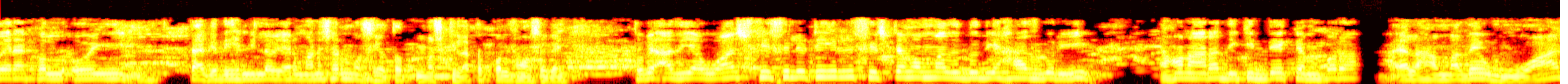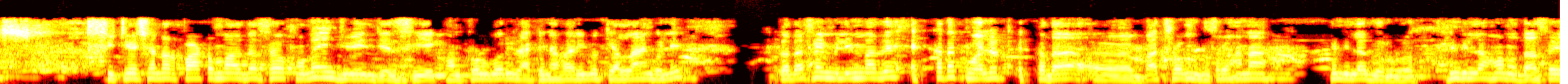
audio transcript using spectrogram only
গাইরা কল ওই তাকে দেখে নিল ইয়ার মানুষের মসিয়ত মুশকিলাত কল পৌঁছে গাই। তবে আজ ইয়া ওয়াশ ফেসিলিটির সিস্টেম মাঝে যদি হাজ করি এখন আরা দেখি দে ক্যাম্পারা এলাহাম মাঝে ওয়াশ সিচুয়েশনের পার্ট মাঝে আছে কোনো এনজিও এজেন্সি কন্ট্রোল করি রাখি না পারিব কেলা গলি একদা ফ্যামিলির মাঝে একটা টয়লেট একটা বাথরুম গোসলখানা হেন্ডিলা জরুরত হিন্দিলা হনদ আছে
